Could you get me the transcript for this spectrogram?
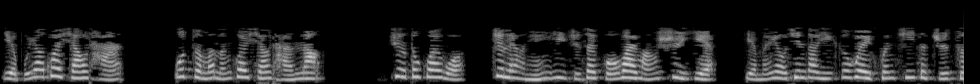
也不要怪萧谈。我怎么能怪萧谈呢？这都怪我这两年一直在国外忙事业，也没有尽到一个未婚妻的职责。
